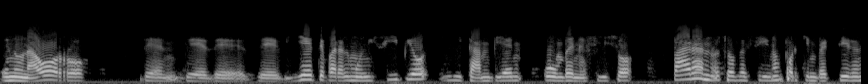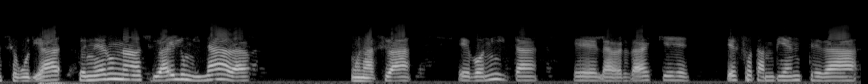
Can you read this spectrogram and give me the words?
en un ahorro de, de, de, billete para el municipio y también un beneficio para nuestros vecinos porque invertir en seguridad, tener una ciudad iluminada, una ciudad eh, bonita, eh, la verdad es que eso también te da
